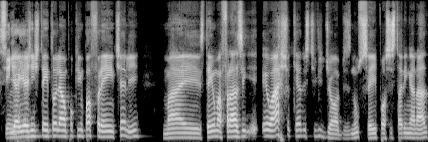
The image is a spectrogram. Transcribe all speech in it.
Sim. E aí a gente tenta olhar um pouquinho para frente ali. Mas tem uma frase, eu acho que é do Steve Jobs, não sei, posso estar enganado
